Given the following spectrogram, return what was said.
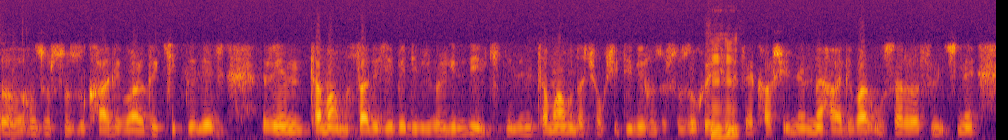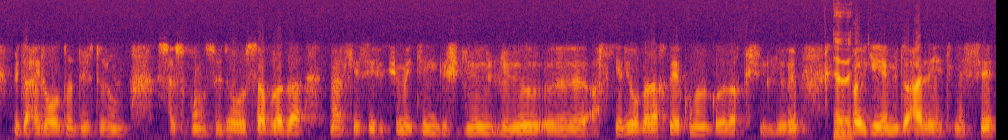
e, huzursuzluk hali vardı. Kitlelerin tamamı sadece belli bir bölgede değil kitlelerin tamamında çok ciddi bir huzursuzluk ve hükümete karşı yönelme hali var. Uluslararasının içine müdahil olduğu bir durum söz konusuydu. Oysa burada merkezi hükümetin güçlülüğü e, askeri olarak ve ekonomik olarak güçlülüğü Evet. bölgeye müdahale etmesi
